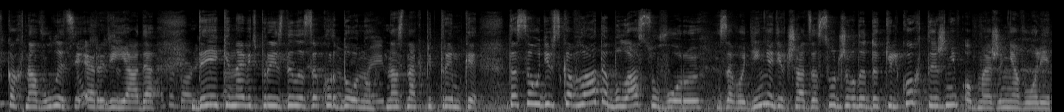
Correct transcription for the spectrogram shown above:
автівках на вулиці Ер-Ріяда. Деякі навіть приїздили з-за кордону на знак підтримки. Та саудівська влада була суворою. За водіння дівчат засуджували до кількох тижнів обмеження волі.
